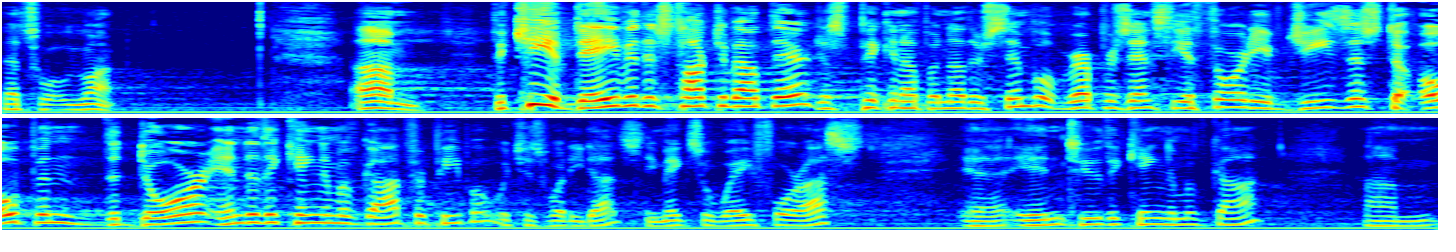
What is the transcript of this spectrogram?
That's what we want. Um, the key of David that's talked about there, just picking up another symbol, represents the authority of Jesus to open the door into the kingdom of God for people, which is what he does. He makes a way for us uh, into the kingdom of God um,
